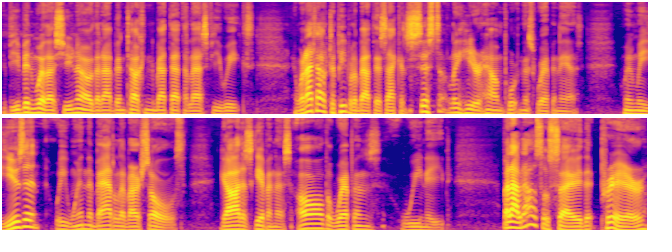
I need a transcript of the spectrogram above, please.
If you've been with us, you know that I've been talking about that the last few weeks. And when I talk to people about this, I consistently hear how important this weapon is. When we use it, we win the battle of our souls. God has given us all the weapons we need. But I would also say that prayer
